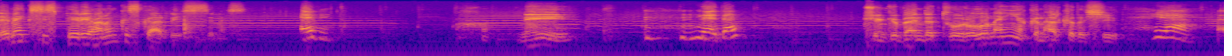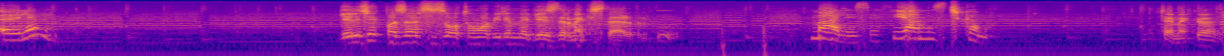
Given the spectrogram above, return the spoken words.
Demek siz Perihan'ın kız kardeşisiniz. Evet, Ne iyi, neden? çünkü ben de Tuğrul'un en yakın arkadaşıyım. Ya, öyle mi? Gelecek pazar sizi otomobilimle gezdirmek isterdim. Maalesef, yalnız çıkamam. Demek öyle.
